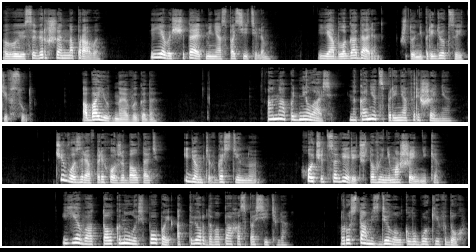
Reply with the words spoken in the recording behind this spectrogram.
Вы совершенно правы. Ева считает меня спасителем. Я благодарен, что не придется идти в суд. Обоюдная выгода. Она поднялась, наконец приняв решение. Чего зря в прихожей болтать? Идемте в гостиную. Хочется верить, что вы не мошенники. Ева оттолкнулась попой от твердого паха спасителя. Рустам сделал глубокий вдох.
